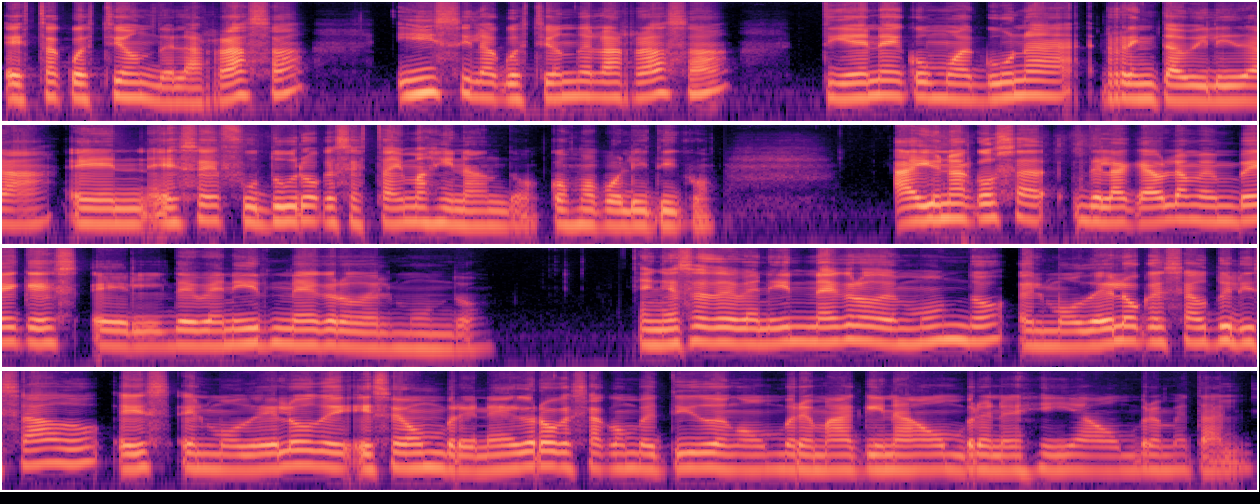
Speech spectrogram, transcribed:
esta cuestión de la raza y si la cuestión de la raza tiene como alguna rentabilidad en ese futuro que se está imaginando cosmopolítico. Hay una cosa de la que habla Membe que es el devenir negro del mundo. En ese devenir negro del mundo, el modelo que se ha utilizado es el modelo de ese hombre negro que se ha convertido en hombre máquina, hombre energía, hombre metal.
